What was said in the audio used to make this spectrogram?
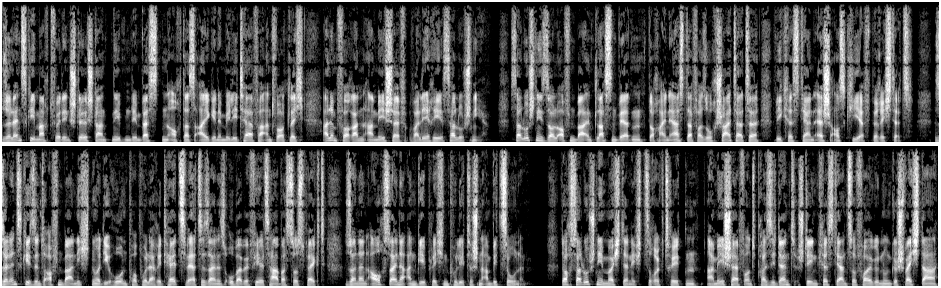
Zelensky macht für den Stillstand neben dem Westen auch das eigene Militär verantwortlich, allem voran Armeechef Valeri Salushny. Saluschny soll offenbar entlassen werden, doch ein erster Versuch scheiterte, wie Christian Esch aus Kiew berichtet. Zelensky sind offenbar nicht nur die hohen Popularitätswerte seines Oberbefehlshabers suspekt, sondern auch seine angeblichen politischen Ambitionen. Doch Saluschny möchte nicht zurücktreten. Armeechef und Präsident stehen Christian zufolge nun geschwächt da.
